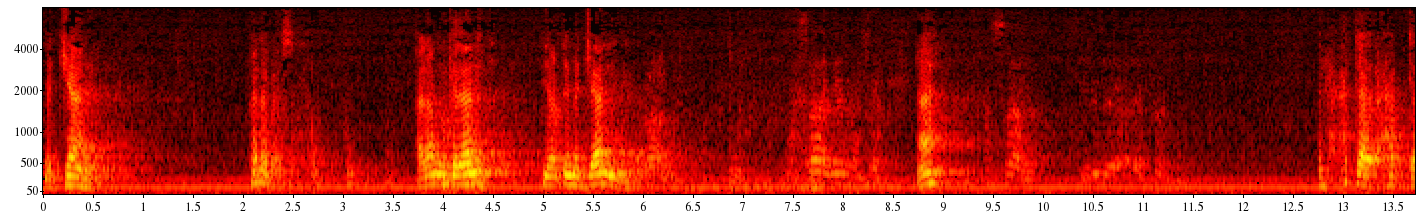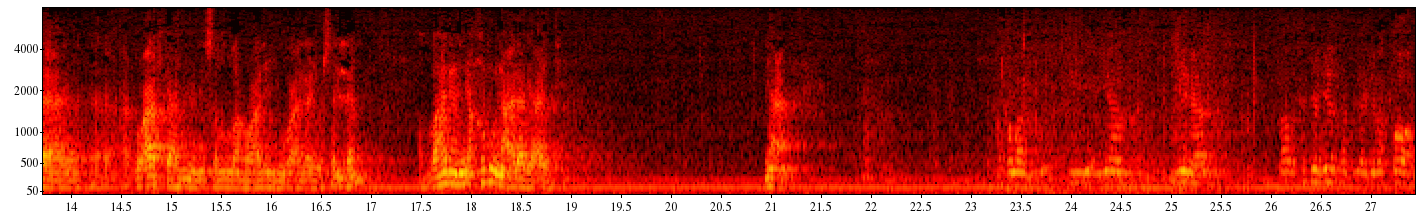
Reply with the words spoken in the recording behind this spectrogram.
مجانا فلا بأس الأمر كذلك يعطي مجانا ولا ها؟ حتى حتى الرعاة في عهد النبي صلى الله عليه وعلى آله وسلم الظاهر أنهم يأخذون على رعايته. نعم. في أيام منى بعض الحجاج يذهب لأجل الطواف.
